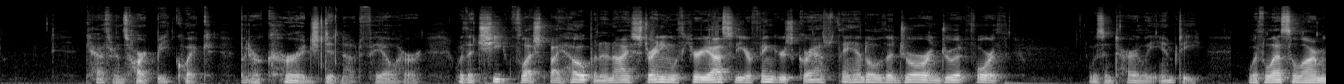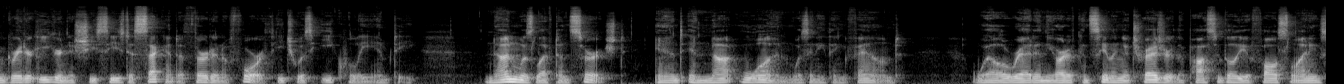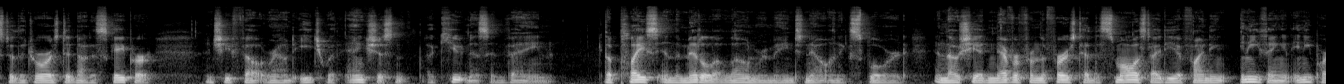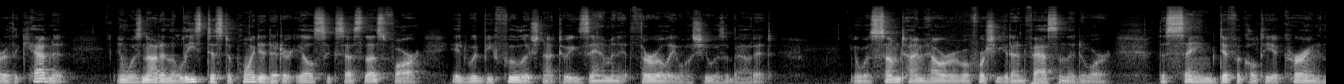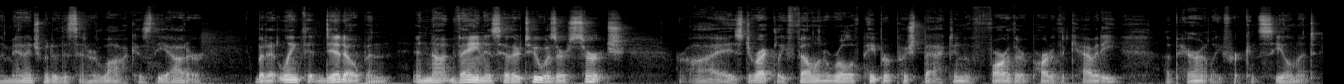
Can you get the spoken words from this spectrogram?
Catherine's heart beat quick, but her courage did not fail her. With a cheek flushed by hope and an eye straining with curiosity, her fingers grasped the handle of the drawer and drew it forth. It was entirely empty. With less alarm and greater eagerness, she seized a second, a third, and a fourth. Each was equally empty. None was left unsearched, and in not one was anything found. Well read in the art of concealing a treasure, the possibility of false linings to the drawers did not escape her and she felt round each with anxious acuteness in vain. The place in the middle alone remained now unexplored, and though she had never from the first had the smallest idea of finding anything in any part of the cabinet, and was not in the least disappointed at her ill success thus far, it would be foolish not to examine it thoroughly while she was about it. It was some time, however, before she could unfasten the door, the same difficulty occurring in the management of this inner lock as the outer. But at length it did open, and not vain as hitherto was her search. Her eyes directly fell on a roll of paper pushed back into the farther part of the cavity, apparently for concealment.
